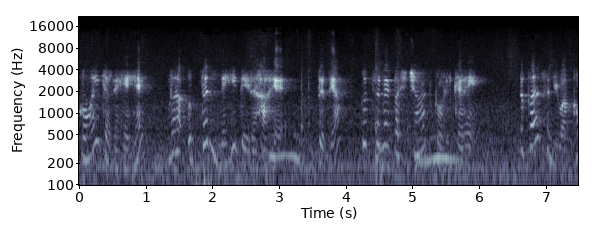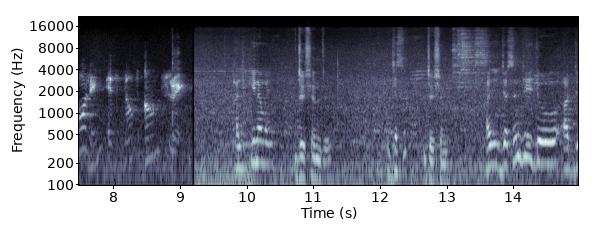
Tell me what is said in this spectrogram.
कॉल कर रहे हैं वह उत्तर नहीं दे रहा है कृपया कुछ समय पश्चात कॉल करें the person you are calling is not answering ਹਾਂਜੀ ਕੀ ਨਾਮ ਹੈ ਜੀ ਜਸ਼ਨ ਜੀ ਜਸਨ ਜਸ਼ਨ ਹਾਂਜੀ ਜਸਨ ਜੀ ਜੋ ਅੱਜ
